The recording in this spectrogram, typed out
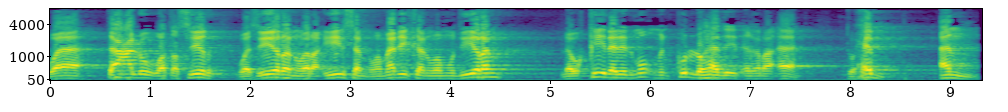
وتعلو وتصير وزيرا ورئيسا وملكا ومديرا لو قيل للمؤمن كل هذه الإغراءات تحب أن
